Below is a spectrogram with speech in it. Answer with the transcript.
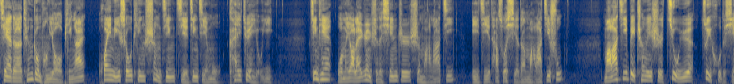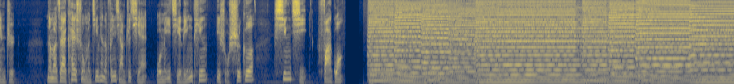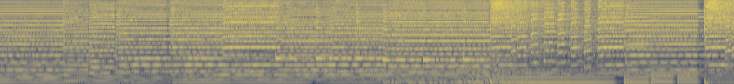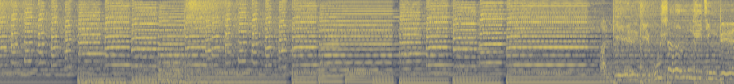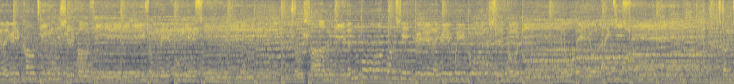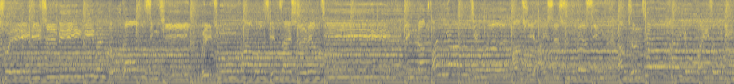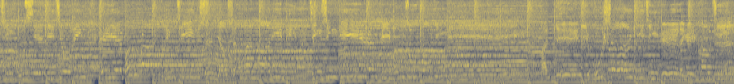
亲爱的听众朋友，平安！欢迎您收听《圣经解经》节目《开卷有益》。今天我们要来认识的先知是马拉基，以及他所写的《马拉基书》。马拉基被称为是旧约最后的先知。那么，在开始我们今天的分享之前，我们一起聆听一首诗歌《兴起发光》。越来越靠近，是否你准备赴演习？手上的灯火光线越来越微弱，是否你有没有来继续？沉睡的士兵，你们都当心起，为主发光，现在是良机，应当传扬越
